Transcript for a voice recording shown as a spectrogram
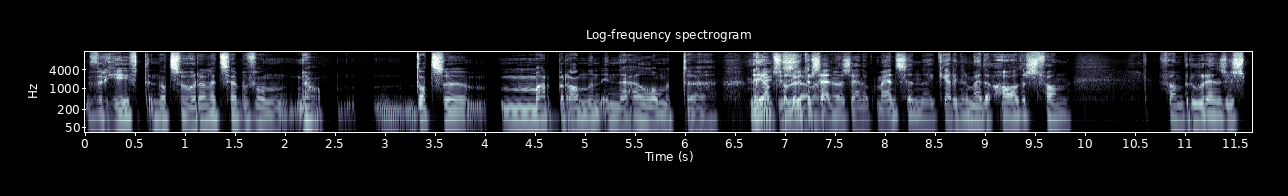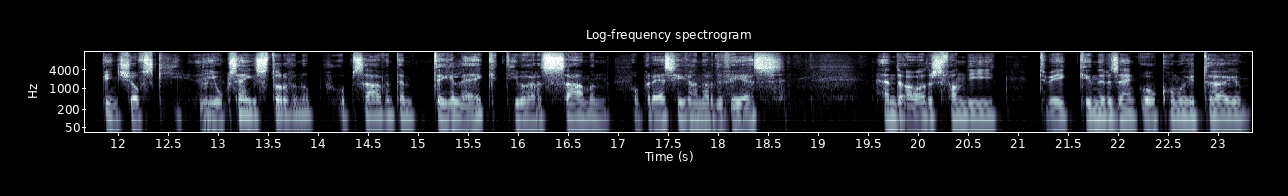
vergeeft. En dat ze vooral iets hebben van. Ja, dat ze maar branden in de hel om het. Uh, nee, absoluut. Er zijn, er zijn ook mensen. Ik herinner mij de ouders van, van broer en zus Pinchowski, die ook zijn gestorven op, op Zaventem tegelijk. Die waren samen op reis gegaan naar de VS. En de ouders van die twee kinderen zijn ook komen getuigen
